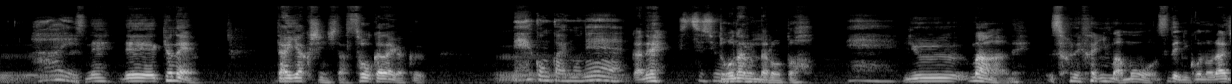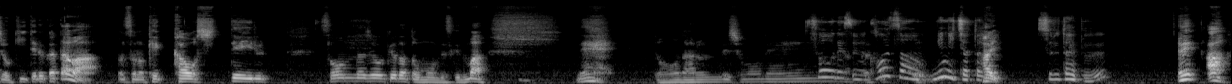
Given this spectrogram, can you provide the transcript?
うーはいですね。で、去年、大躍進した創価大学ね今回もねがね、出場。どうなるんだろうと。えいう、まあね、それが今もうすでにこのラジオを聞いてる方は、その結果を知っている。そんな状況だと思うんですけど、まあ、ね、どうなるんでしょうね。えそうですよね。川内さん、見に行っちゃったはいりするタイプ？え、あ、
